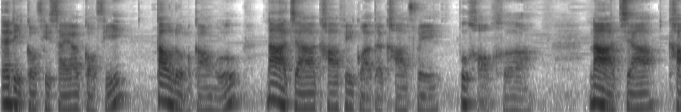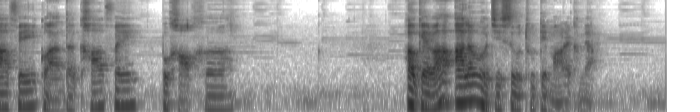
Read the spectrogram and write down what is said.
Eddie Coffee s a y a Coffee。တောက်လို့မကောင်းဘူး那家咖啡馆的咖啡不好喝。那家咖啡馆的咖啡不好喝。 ဟုတ်ကဲ့ပါအားလုံးကိုကျေးဇူးထူးတင်ပါတယ်ခင်ဗျ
